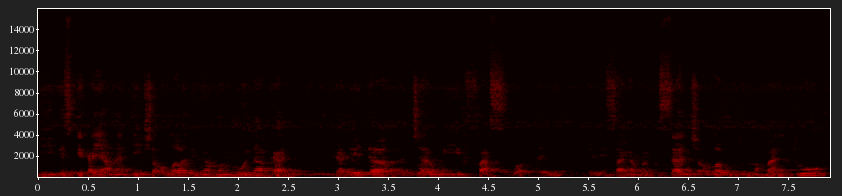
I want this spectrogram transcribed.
di SK Kayang nanti insya-Allah dengan menggunakan kaedah Jawi fast board tadi. Jadi sangat berkesan insya-Allah untuk membantu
